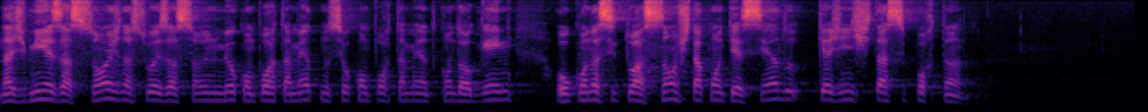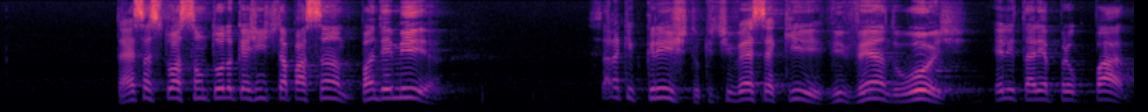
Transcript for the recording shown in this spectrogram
Nas minhas ações, nas suas ações, no meu comportamento, no seu comportamento, quando alguém ou quando a situação está acontecendo, que a gente está se portando. Tá essa situação toda que a gente está passando, pandemia. Será que Cristo, que estivesse aqui vivendo hoje, ele estaria preocupado?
